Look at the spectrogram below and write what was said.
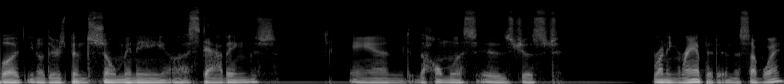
but you know there's been so many uh, stabbings and the homeless is just running rampant in the subway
